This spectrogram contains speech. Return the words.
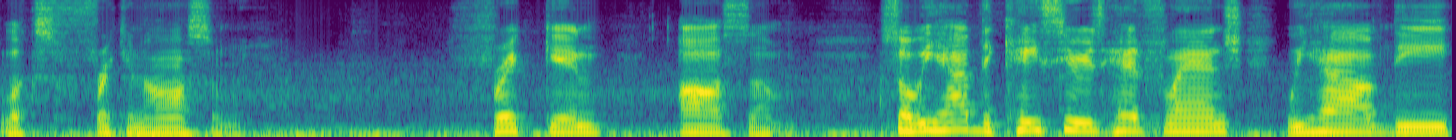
looks freaking awesome. Freaking awesome so we have the K-Series head flange, we have the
